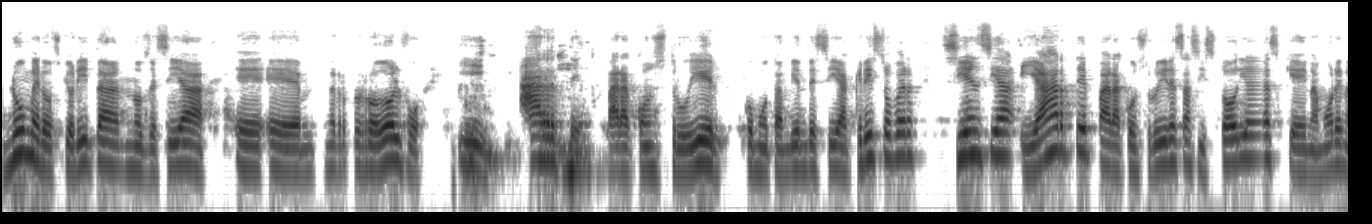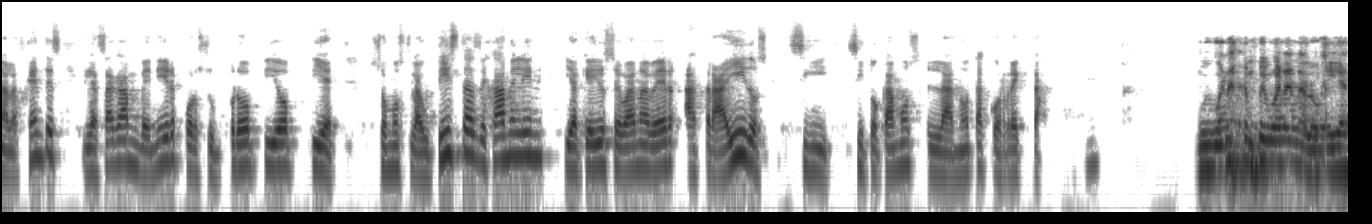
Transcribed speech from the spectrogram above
números que ahorita nos decía eh, eh, Rodolfo y arte para construir, como también decía Christopher, ciencia y arte para construir esas historias que enamoren a las gentes y las hagan venir por su propio pie somos flautistas de Hamelin y aquellos se van a ver atraídos si, si tocamos la nota correcta. Muy buena, muy buena analogía.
